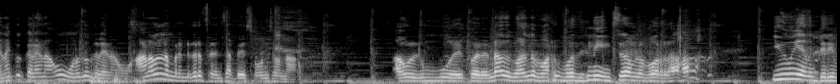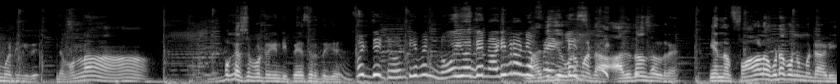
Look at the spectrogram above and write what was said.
எனக்கும் கல்யாணம் ஆகும் உனக்கும் கல்யாணம் ஆகும். ஆனாலும் நம்ம ரெண்டு பேரும் ஃப்ரெண்ட்ஸா பேசுவோம்னு சொன்னா. அவங்களுக்கு இப்போ ரெண்டாவது குழந்தை பிறக்க போகுதுன்னு இன்ஸ்டாகிராம்ல போடுறா. இதுவும் எனக்கு தெரிய மாட்டேங்குது. இந்த பொண்ணலாம் ரொம்ப கஷ்டப்பட்டிருக்கேன் பேசுறதுக்கு. Don't even know you. They're not even on your மதிக்க friend கூட. மாட்டா. அதுதான் சொல்றேன். என்னை ஃபாலோ கூட பண்ண மாட்டாடி.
